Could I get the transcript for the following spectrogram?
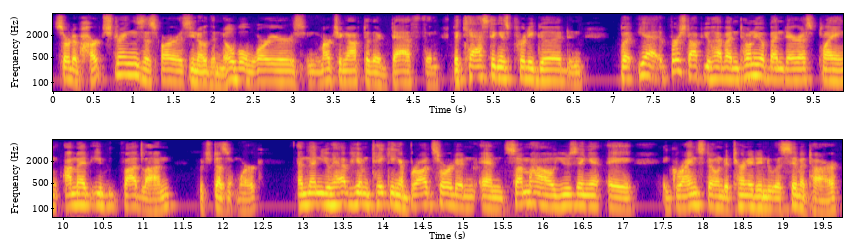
sort of heartstrings as far as you know the noble warriors marching off to their death and the casting is pretty good. And but yeah first off you have Antonio Banderas playing Ahmed Ibn Fadlan which doesn't work. And then you have him taking a broadsword and and somehow using a a, grindstone to turn it into a scimitar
